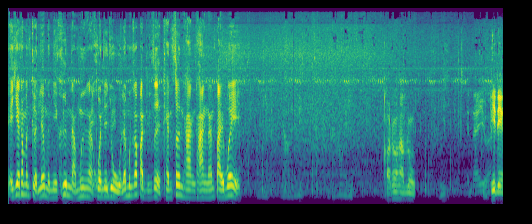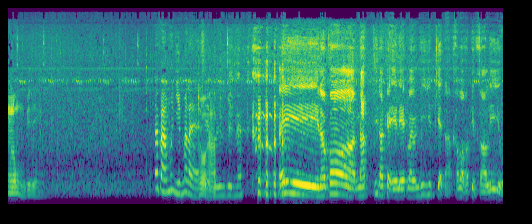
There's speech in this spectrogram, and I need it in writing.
ไอ้เหี้ยถ้ามันเกิดเรื่องแบบนี้ขึ้นอะมึงอะควรจะอยู่แล้วมึงก็ปฏิเสธแคนเซิลทางทางนั้นไปเว้ยขอโทษครับลุง พี่เองลุงผมพี่เอง ไอ้ปางมึงยิ้มอะไรโทษเสียงครับมึงยิ้มนะเอ้ยแล้วก็นัดที่นัดกับเอเลสไว้วันที่ยี่สิบเจ็ดอะเขาบอกเขาติดซอรี่อยู่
